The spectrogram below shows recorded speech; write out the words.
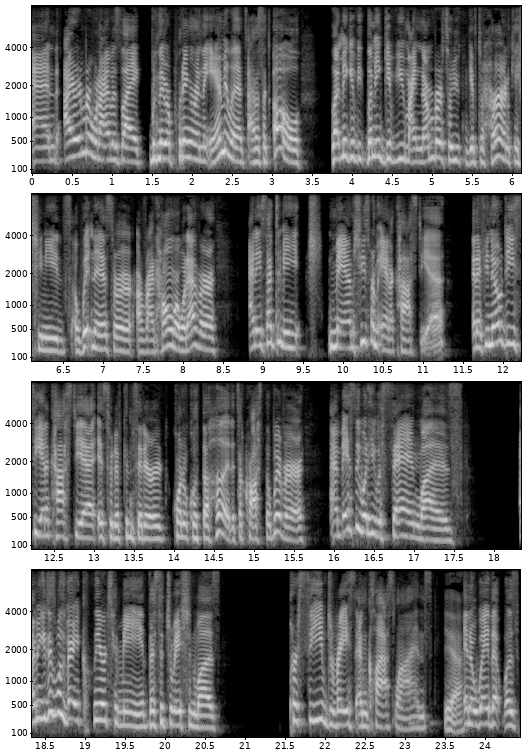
And I remember when I was like when they were putting her in the ambulance, I was like, "Oh, let me give you let me give you my number so you can give to her in case she needs a witness or a ride home or whatever." And he said to me, "Ma'am, she's from Anacostia." And if you know DC, Anacostia is sort of considered quote unquote the hood. It's across the river. And basically what he was saying was, I mean, it just was very clear to me the situation was perceived race and class lines Yeah. in a way that was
